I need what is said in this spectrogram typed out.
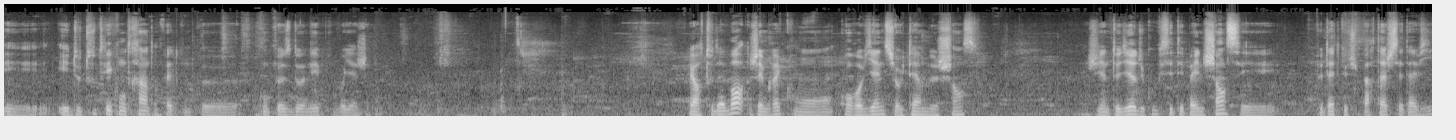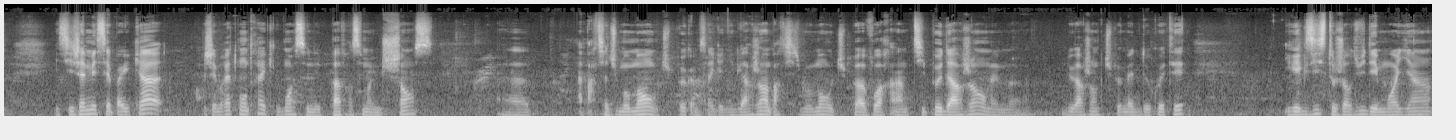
et, et de toutes les contraintes en fait qu'on peut qu'on peut se donner pour voyager. Alors tout d'abord, j'aimerais qu'on revienne sur le terme de chance. Je viens de te dire du coup que c'était pas une chance et peut-être que tu partages cet avis. Et si jamais c'est pas le cas, j'aimerais te montrer à quel point ce n'est pas forcément une chance. Euh, à partir du moment où tu peux comme ça gagner de l'argent, à partir du moment où tu peux avoir un petit peu d'argent, même euh, de l'argent que tu peux mettre de côté, il existe aujourd'hui des moyens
